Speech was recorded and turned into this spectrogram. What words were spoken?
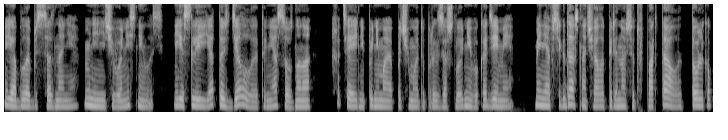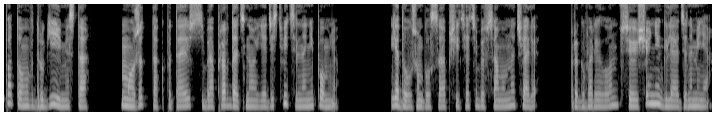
Я была без сознания, мне ничего не снилось. Если и я, то сделала это неосознанно, хотя я не понимаю, почему это произошло не в академии. Меня всегда сначала переносят в порталы, только потом в другие места. Может, так пытаюсь себя оправдать, но я действительно не помню. Я должен был сообщить о тебе в самом начале, проговорил он, все еще не глядя на меня.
